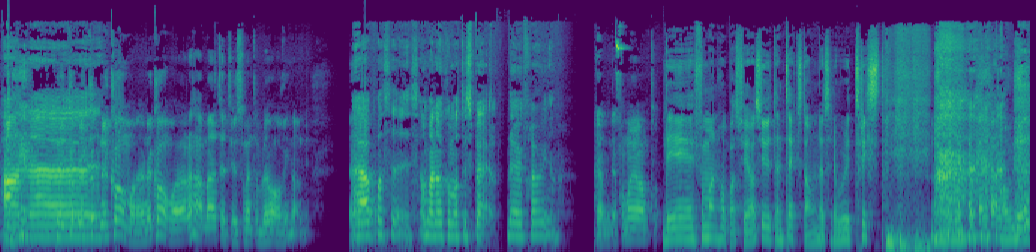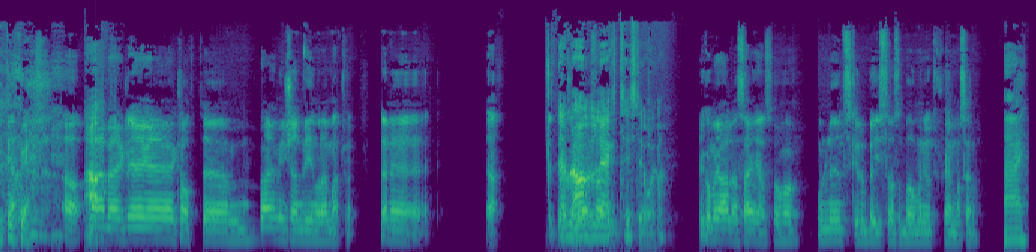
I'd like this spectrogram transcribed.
Han, nu, nu, eh, nu kommer det. Nu kommer det här mötet ju som inte blev av innan. Ja, precis. Om han nu kommer till spel. Det är ju frågan. Ja, men det får man ju anta. Det får man hoppas, för jag har skrivit en text om det, så det vore trist. Om det inte sker. Ja, Ah. Nej, men det är klart. eh, Bayern München vinner den matchen. Den är... Ja. Det kommer blir en lekt historia. Det kommer ju alla säga, så om det inte skulle bli så så bör man ju inte skämmas sen. Nej,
